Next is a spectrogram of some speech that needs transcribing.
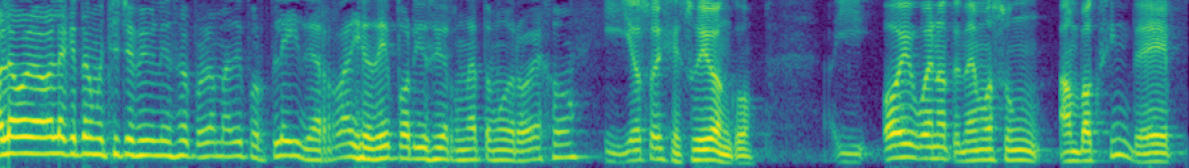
Hola, hola, hola, ¿qué tal muchachos? Bienvenidos al programa de Por Play de Radio Depor. Yo soy Renato Mogrovejo. Y yo soy Jesús Ibanco. Y hoy, bueno, tenemos un unboxing de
